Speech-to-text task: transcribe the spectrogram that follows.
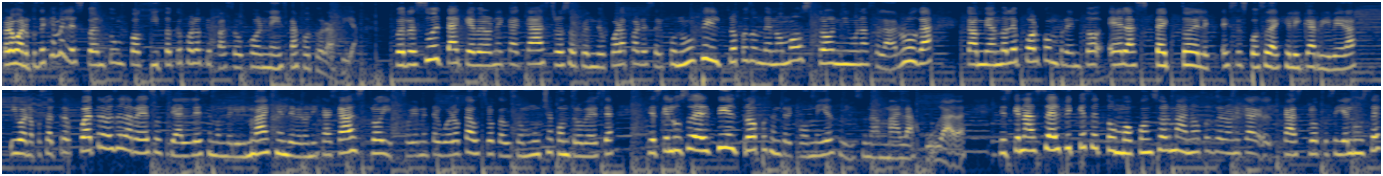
Pero bueno, pues déjenme les cuento un poquito qué fue lo que pasó con esta fotografía. Pues resulta que Verónica Castro sorprendió por aparecer con un filtro, pues donde no mostró ni una sola arruga, cambiándole por completo el aspecto del ex esposo de Angélica Rivera. Y bueno, pues fue a través de las redes sociales en donde la imagen de Verónica Castro y pues obviamente el güero Castro causó mucha controversia. Y es que el uso del filtro, pues entre comillas, le hizo una mala jugada. Y es que en la selfie que se tomó con su hermano, pues Verónica Castro, pues ella luce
